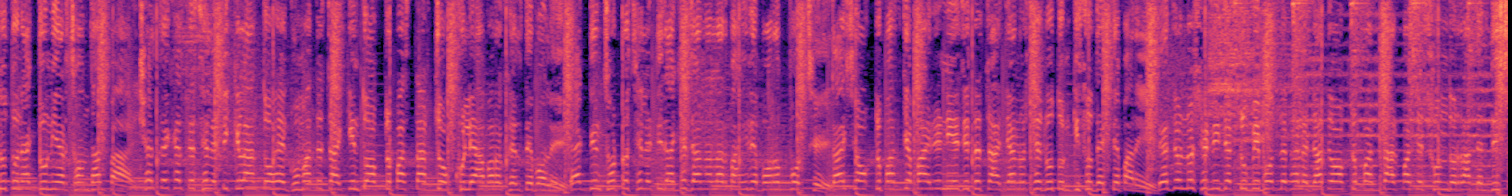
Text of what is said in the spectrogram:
নতুন এক দুনিয়ার সন্ধান পায়। খেলতে খেলতে ছেলেটি ক্লান্ত হয়ে ঘুমাতে চায়, কিন্তু অক্টোপাস তার চোখ খুলে আবারও খেলতে বলে। একদিন ছোট্ট ছেলেটি দেখে জানালার বাইরে বরফ পড়ছে। তাই সে অক্টোপাসকে বাইরে নিয়ে যেতে চায় যেন সে নতুন কিছু দেখতে পারে। এজন্য সে নিজের টুপি বদলে ফেলে, যাতে অক্টোপাস তার পাশে সুন্দর রাতের দৃশ্য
